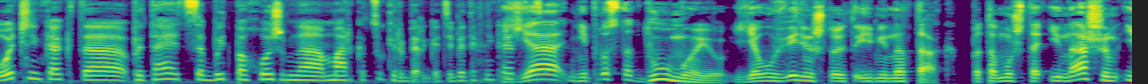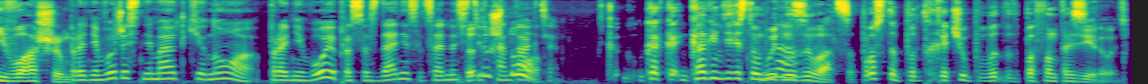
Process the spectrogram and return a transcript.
очень как-то пытается быть похожим на Марка Цукерберга. Тебе так не кажется? Я не просто думаю, я уверен, что это именно так, потому что и нашим, и вашим... Про него же снимают кино, про него и про создание социальной Да сети что? ВКонтакте. Как, как, как интересно он будет Да. называться? Просто под- хочу по- пофантазировать.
